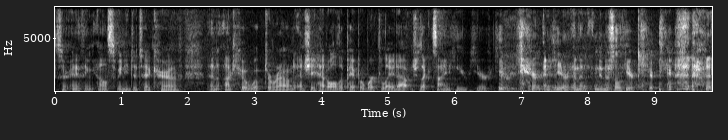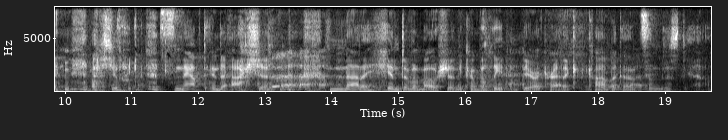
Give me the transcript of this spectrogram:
is there anything else we need to take care of?" And Akiko whipped around, and she had all the paperwork laid out. And she was like, "Sign here, here, here, here, and here, and then an initial here, here, here." and she like snapped into action. Not a hint of emotion, complete bureaucratic competence, and just yeah.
